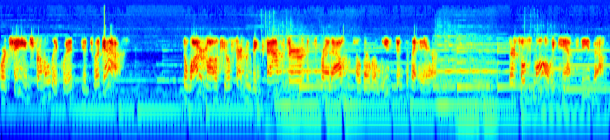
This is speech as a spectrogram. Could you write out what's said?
or change from a liquid into a gas. The water molecules start moving faster and spread out until they're released into the air. They're so small we can't see them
